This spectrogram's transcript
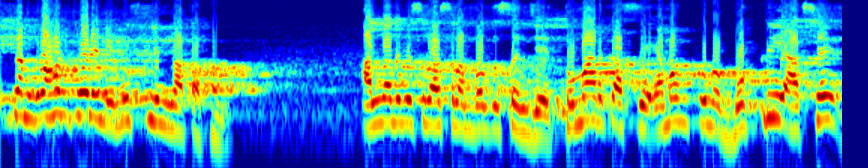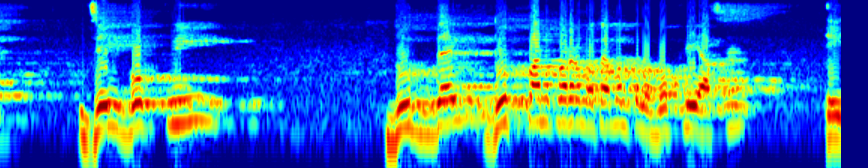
ইসলাম গ্রহণ করেনি, মুসলিম না তখন। আল্লাহ নবী সাল্লাল্লাহু আলাইহি ওয়াসাল্লাম বলতেছেন যে, তোমার কাছে এমন কোন বকরি আছে, যেই বকরি দুধ দেয়, দুধ পান করার মতো এমন কোন বকরি আছে? এই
